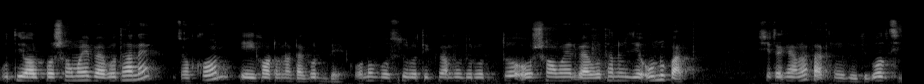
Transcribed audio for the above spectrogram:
অতি অল্প সময় ব্যবধানে যখন এই ঘটনাটা ঘটবে, কোনো বস্তুর অতিক্রান্ত দূরত্ব ও সময়ের ব্যবধানের যে অনুপাত, সেটাকে আমরা তাৎক্ষণিক দ্রুতি বলছি।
